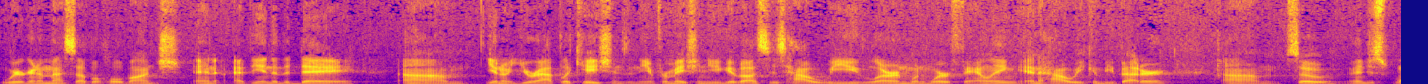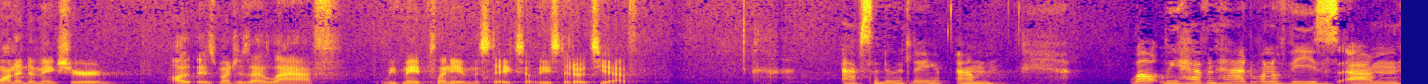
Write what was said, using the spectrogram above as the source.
we're going to mess up a whole bunch. And at the end of the day um, you know your applications and the information you give us is how we learn when we're failing and how we can be better. Um, so i just wanted to make sure as much as i laugh we've made plenty of mistakes, at least at OTF. Absolutely. Um, well, we haven't had one of these um,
